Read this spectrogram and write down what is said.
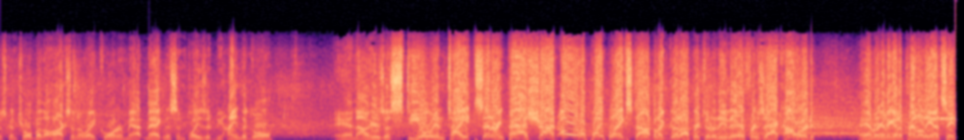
is controlled by the Hawks in the right corner. Matt Magnuson plays it behind the goal. And now here's a steal in tight, centering pass, shot. Oh, and a point blank stop, and a good opportunity there for Zach Howard. And we're going to get a penalty on St.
